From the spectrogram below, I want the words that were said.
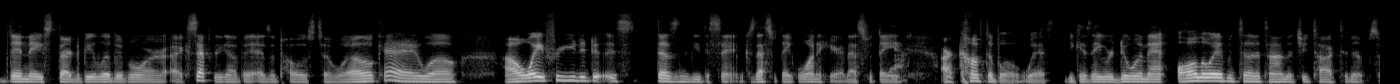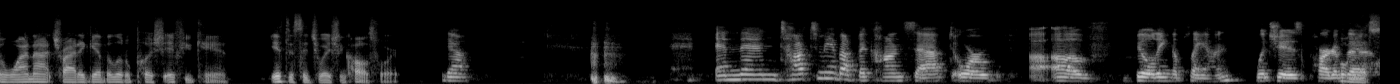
Then they start to be a little bit more accepting of it as opposed to, well, okay, well, I'll wait for you to do it. Doesn't be the same because that's what they want to hear. That's what they yeah. are comfortable with because they were doing that all the way up until the time that you talked to them. So why not try to give a little push if you can, if the situation calls for it? Yeah. and then talk to me about the concept or uh, of building the plan, which is part of oh, the yes.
